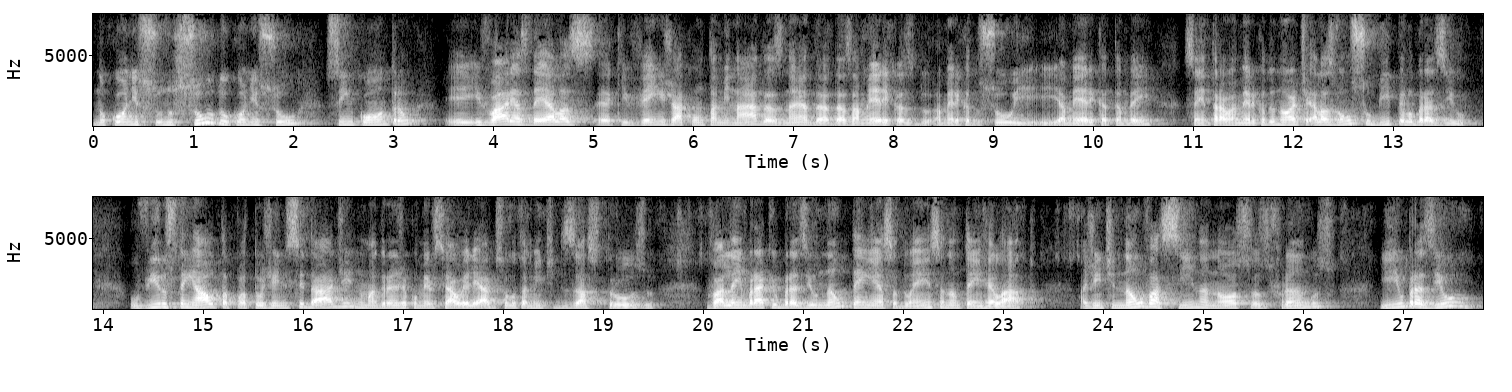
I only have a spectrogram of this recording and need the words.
no, Cone Sul, no sul do Cone Sul se encontram, e, e várias delas é, que vêm já contaminadas né, da, das Américas, do, América do Sul e, e América também, Central e América do Norte, elas vão subir pelo Brasil. O vírus tem alta patogenicidade, numa granja comercial ele é absolutamente desastroso. Vale lembrar que o Brasil não tem essa doença, não tem relato. A gente não vacina nossos frangos e o Brasil,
